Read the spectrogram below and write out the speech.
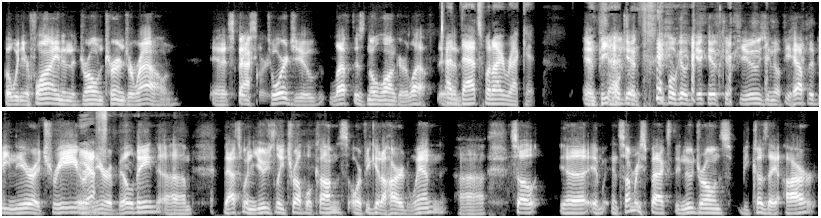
But when you're flying and the drone turns around and it's facing Backward. towards you, left is no longer left. And that's when I wreck it. and people get people go get, get confused. You know, if you happen to be near a tree or Yes. near a building, um, that's when usually trouble comes. Or if you get a hard wind. Uh, so, uh, in, in some respects, the new drones, because they are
